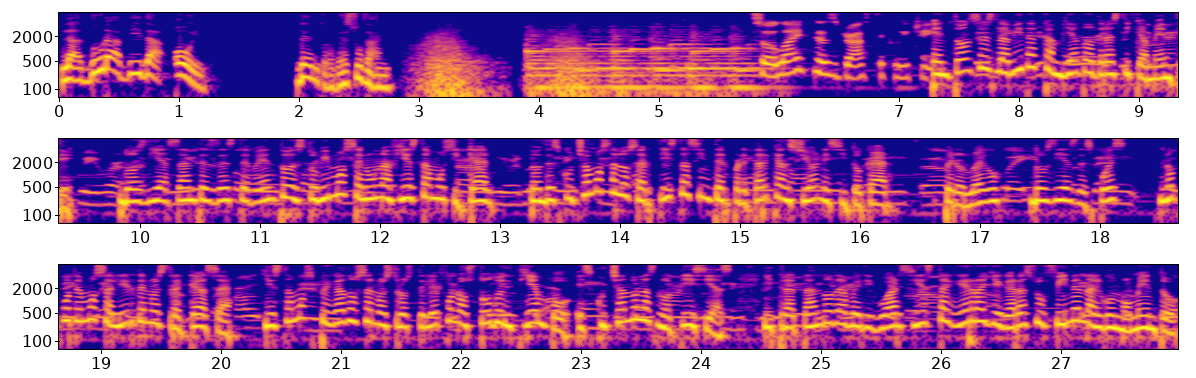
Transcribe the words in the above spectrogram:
la dura vida hoy, dentro de Sudán. Entonces la vida ha cambiado drásticamente. Dos días antes de este evento estuvimos en una fiesta musical donde escuchamos a los artistas interpretar canciones y tocar. Pero luego, dos días después, no podemos salir de nuestra casa y estamos pegados a nuestros teléfonos todo el tiempo, escuchando las noticias y tratando de averiguar si esta guerra llegará a su fin en algún momento.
